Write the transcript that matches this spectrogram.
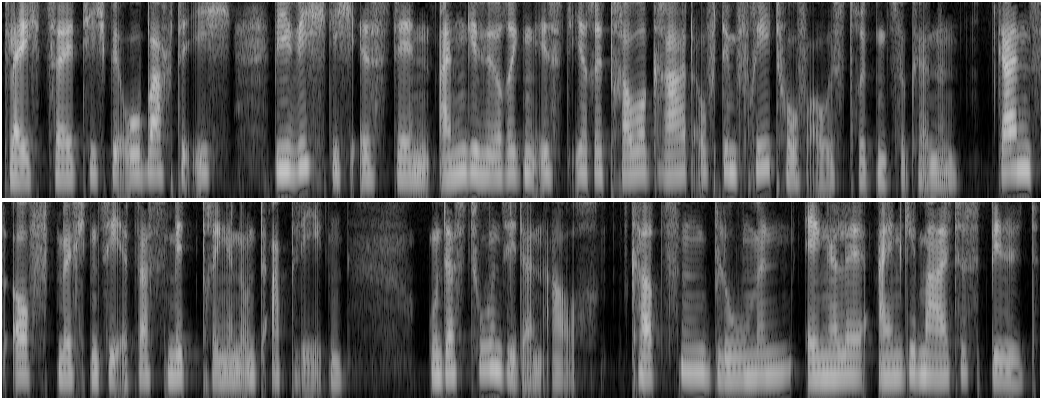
Gleichzeitig beobachte ich, wie wichtig es den Angehörigen ist, ihre Trauer grad auf dem Friedhof ausdrücken zu können. Ganz oft möchten sie etwas mitbringen und ablegen. Und das tun sie dann auch. Kerzen, Blumen, Engele, ein gemaltes Bild.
